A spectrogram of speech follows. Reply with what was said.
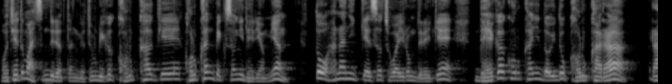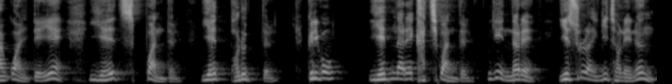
어제도 말씀드렸던 것처럼 우리가 거룩하게 거룩한 백성이 되려면 또 하나님께서 저와 여러분들에게 내가 거룩하니 너희도 거룩하라라고 할 때에 옛 습관들, 옛 버릇들 그리고 옛날의 가치관들 이게 옛날에 예수를 알기 전에는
